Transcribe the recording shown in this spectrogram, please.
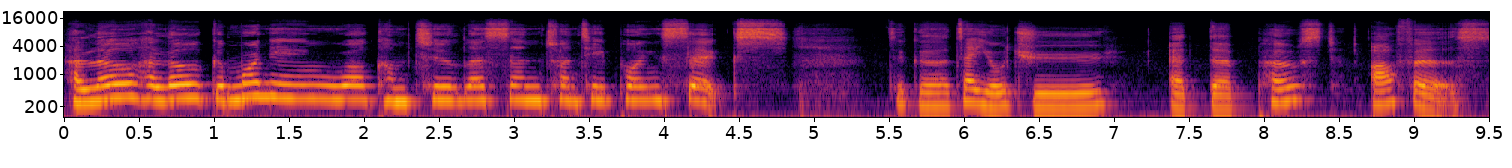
Hello, hello, good morning. Welcome to lesson twenty point six. 这个在邮局 at the post office。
